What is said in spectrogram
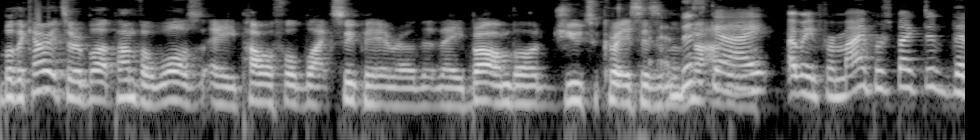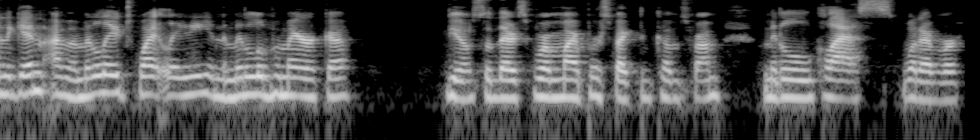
But the character of Black Panther was a powerful black superhero that they brought on board due to criticism. and of this not having- guy, I mean, from my perspective, then again, I'm a middle aged white lady in the middle of America. You know, so that's where my perspective comes from. Middle class, whatever.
